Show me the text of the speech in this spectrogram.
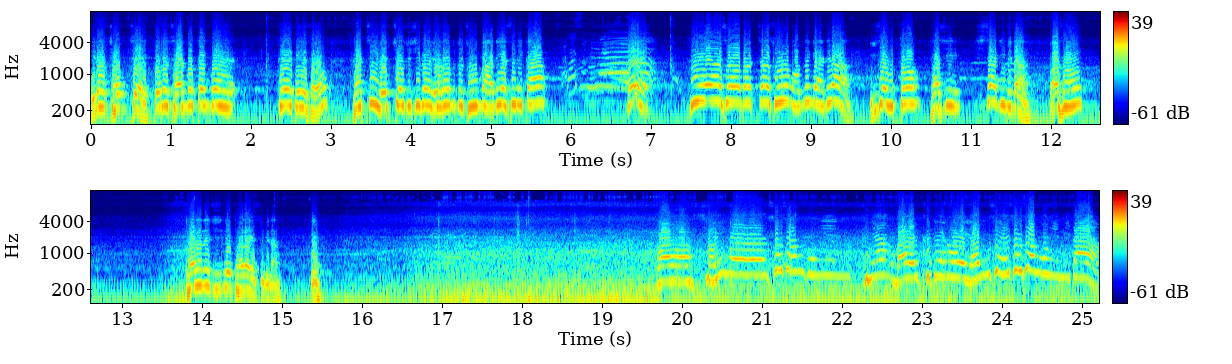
이런 정책 또는 잘못된 거에 대해서 같이 외쳐주시면 여러분들 좋은 거 아니겠습니까? 네 후회하셔봤자 소용없는 게 아니라 이제부터 다시 시작입니다 와서 발언해 주시길 바라겠습니다 네. 어, 저희는 그냥 말 그대로 영세 소상공입니다.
